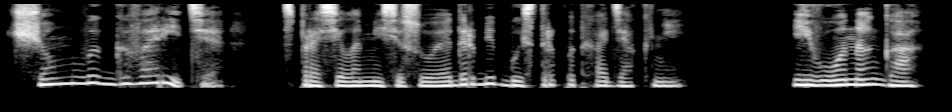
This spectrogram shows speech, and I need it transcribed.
чем вы говорите?» — спросила миссис Уэдерби, быстро подходя к ней. «Его нога.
